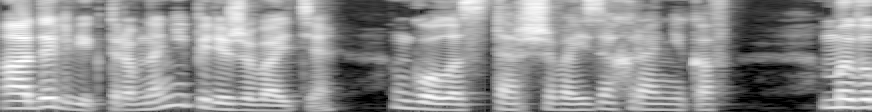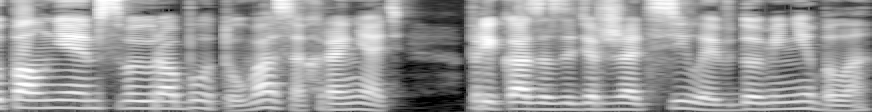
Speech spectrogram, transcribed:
«Адель Викторовна, не переживайте», – голос старшего из охранников. «Мы выполняем свою работу, вас охранять. Приказа задержать силой в доме не было.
